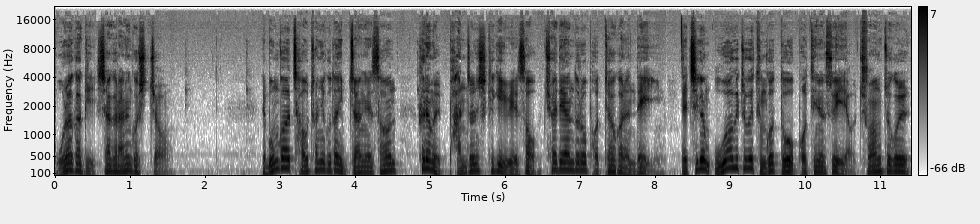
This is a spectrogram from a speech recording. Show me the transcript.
몰아가기 시작을 하는 것이죠. 네, 뭔가 자우천이 구단 입장에선 흐름을 반전시키기 위해서 최대한도로 버텨가는데 네, 지금 우아기 쪽에 둔 것도 버티는 수예요. 중앙 쪽을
